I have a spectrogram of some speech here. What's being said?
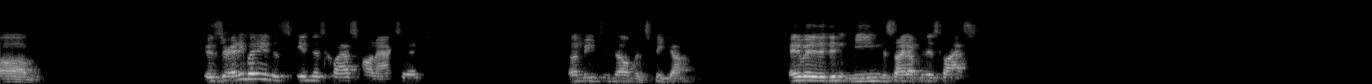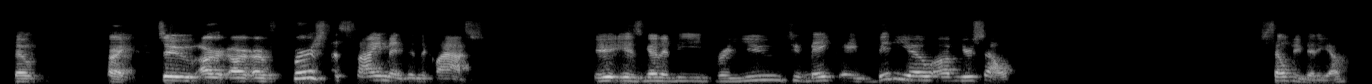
Um, is there anybody that's in this class on accident? Unmute yourself and speak up. Anybody that didn't mean to sign up for this class? No. All right. So our, our, our first assignment in the class i- is going to be for you to make a video of yourself selfie video,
